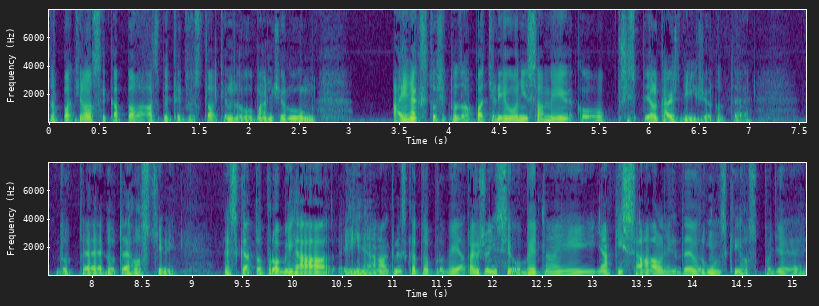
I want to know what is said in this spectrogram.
zaplatila se kapela a zbytek zůstal těm novomanželům. A jinak se to všechno zaplatili, oni sami jako přispěl každý že, do, té, do, té, do té hostiny. Dneska to probíhá jinak, dneska to probíhá tak, že oni si objednají nějaký sál někde v rumunské hospodě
